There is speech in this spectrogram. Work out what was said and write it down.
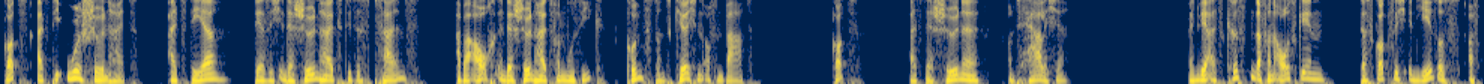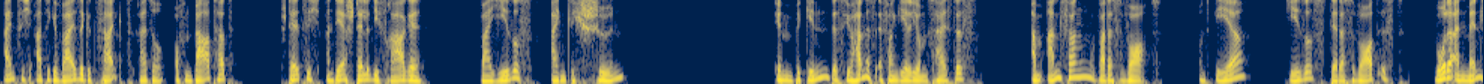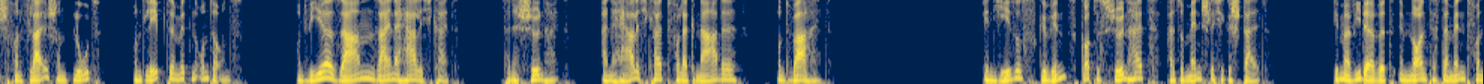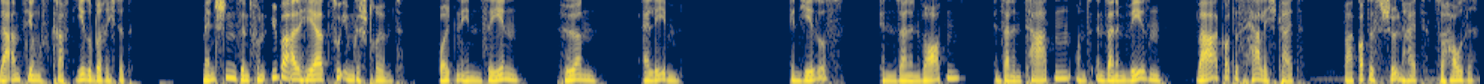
Gott als die Urschönheit, als der, der sich in der Schönheit dieses Psalms, aber auch in der Schönheit von Musik, Kunst und Kirchen offenbart. Gott als der Schöne und Herrliche. Wenn wir als Christen davon ausgehen, dass Gott sich in Jesus auf einzigartige Weise gezeigt, also offenbart hat, stellt sich an der Stelle die Frage, war Jesus eigentlich schön? Im Beginn des Johannesevangeliums heißt es, am Anfang war das Wort, und er, Jesus, der das Wort ist, wurde ein Mensch von Fleisch und Blut und lebte mitten unter uns. und wir sahen seine Herrlichkeit, seine Schönheit, eine Herrlichkeit voller Gnade und Wahrheit. In Jesus gewinnt Gottes Schönheit also menschliche Gestalt. Immer wieder wird im Neuen Testament von der Anziehungskraft Jesu berichtet. Menschen sind von überall her zu ihm geströmt, wollten ihn sehen, hören, erleben. In Jesus, in seinen Worten, in seinen Taten und in seinem Wesen war Gottes Herrlichkeit, war Gottes Schönheit zu Hause.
